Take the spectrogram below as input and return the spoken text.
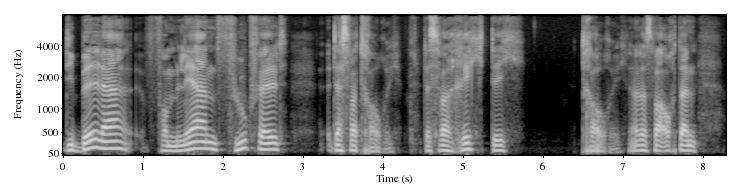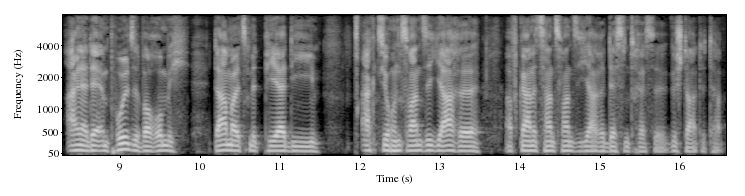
die Bilder vom leeren Flugfeld, das war traurig. Das war richtig traurig. Das war auch dann einer der Impulse, warum ich damals mit Pierre die Aktion 20 Jahre Afghanistan 20 Jahre Desinteresse gestartet habe.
